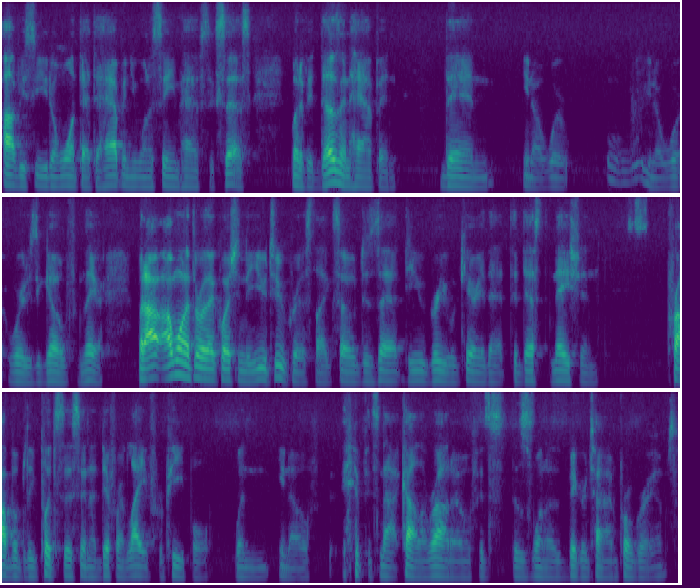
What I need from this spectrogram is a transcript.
obviously you don't want that to happen. You want to see him have success, but if it doesn't happen, then you know where you know where, where does he go from there? But I, I want to throw that question to you too, Chris. Like, so does that? Do you agree with Kerry that the destination probably puts this in a different light for people when you know if, it's not Colorado, if it's this is one of the bigger time programs?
